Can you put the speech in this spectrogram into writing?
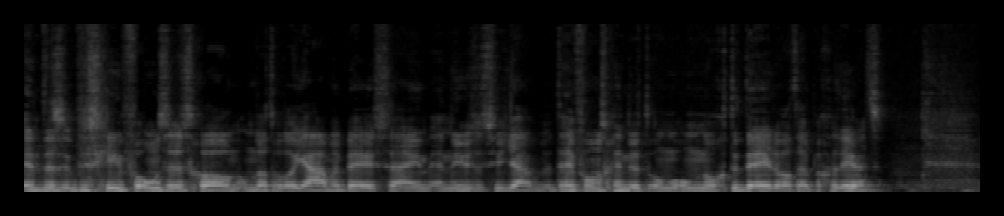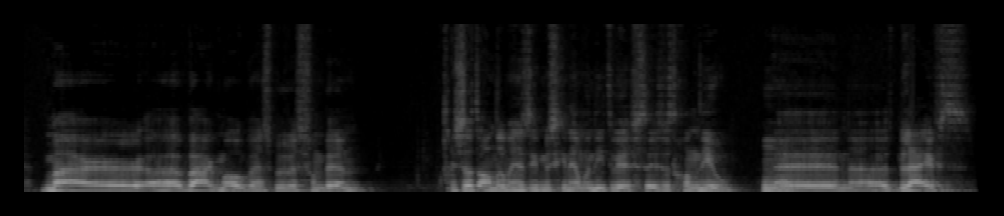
En dus misschien voor ons is het gewoon omdat we er al jaren mee bezig zijn. En nu is het zo, ja, het heeft voor ons geen nut om, om nog te delen wat we hebben geleerd. Maar uh, waar ik me ook wel eens bewust van ben, dus dat andere mensen die het misschien helemaal niet wisten, is het gewoon nieuw. Hmm. En uh, het blijft,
